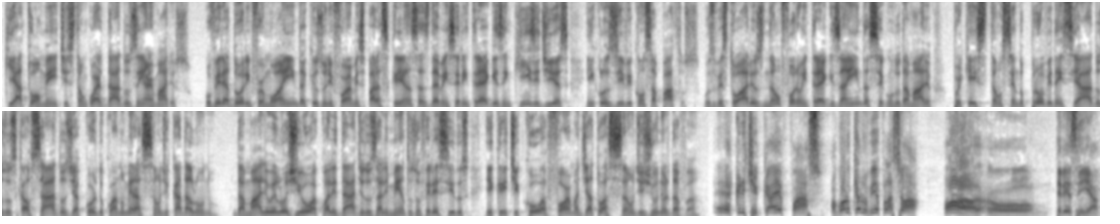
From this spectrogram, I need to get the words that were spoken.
que atualmente estão guardados em armários. O vereador informou ainda que os uniformes para as crianças devem ser entregues em 15 dias, inclusive com sapatos. Os vestuários não foram entregues ainda, segundo Damalho, porque estão sendo providenciados os calçados de acordo com a numeração de cada aluno. Damalho elogiou a qualidade dos alimentos oferecidos e criticou a forma de atuação de Júnior Davan. É, criticar é fácil. Agora eu quero ver falar assim, ó, ó, ó Terezinha,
